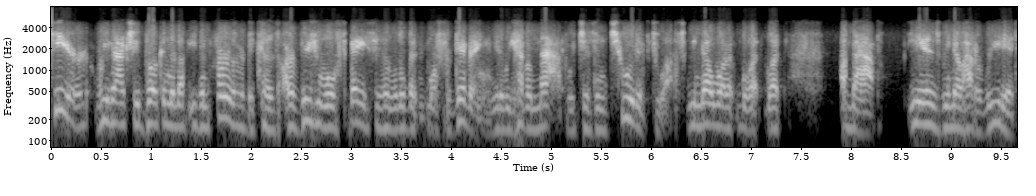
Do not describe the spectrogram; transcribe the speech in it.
Here, we've actually broken them up even further because our visual space is a little bit more forgiving. You know, we have a map which is intuitive to us. We know what, what, what a map is. We know how to read it.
